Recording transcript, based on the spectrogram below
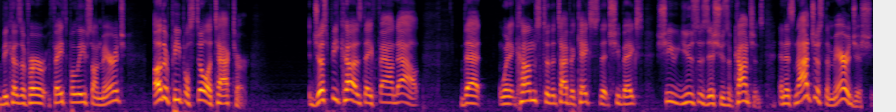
because of her faith beliefs on marriage, other people still attacked her just because they found out that when it comes to the type of cakes that she bakes, she uses issues of conscience. And it's not just the marriage issue.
